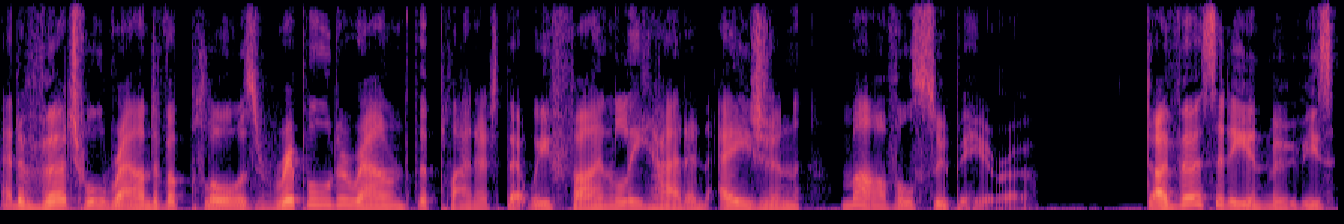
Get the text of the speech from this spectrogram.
and a virtual round of applause rippled around the planet that we finally had an Asian Marvel superhero. Diversity in movies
